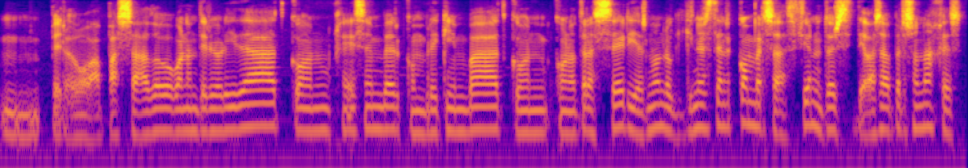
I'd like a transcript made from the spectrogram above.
mm, pero ha pasado con anterioridad con Heisenberg, con Breaking Bad, con, con otras series, ¿no? Lo que quieres es tener conversación. Entonces, si te vas a personajes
